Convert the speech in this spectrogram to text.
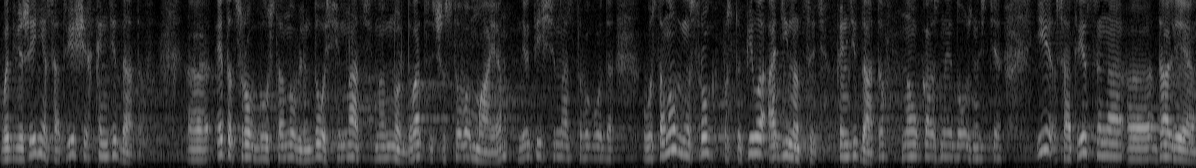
выдвижение соответствующих кандидатов. Э, этот срок был установлен до 17.00 26 мая 2017 года. В установленный срок поступило 11 кандидатов на указанные должности и, соответственно, э, далее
